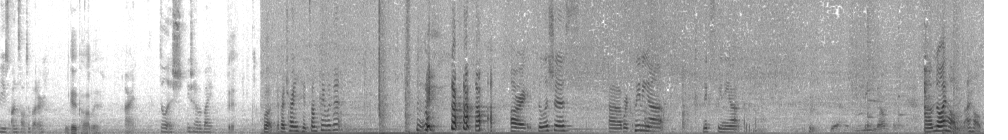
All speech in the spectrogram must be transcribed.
I use unsalted butter. Good call, babe. All right, delish. You should have a bite. Bet. Look, if I try and hit something with it. All right, delicious. Uh, we're cleaning up. Nick's cleaning up. Yeah, me, Um, no, I helped. I helped.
